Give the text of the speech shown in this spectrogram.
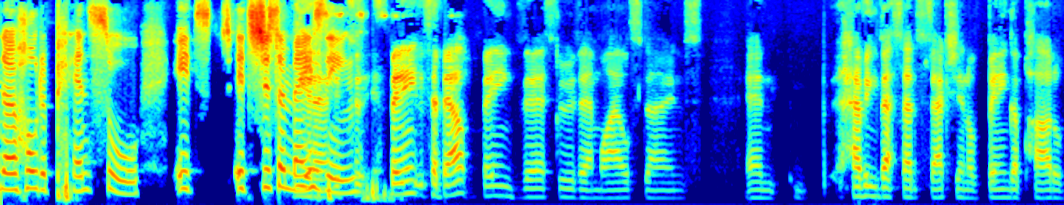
know hold a pencil it's it's just amazing yeah, it's, it's being it's about being there through their milestones and having that satisfaction of being a part of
